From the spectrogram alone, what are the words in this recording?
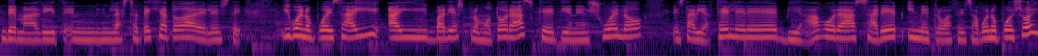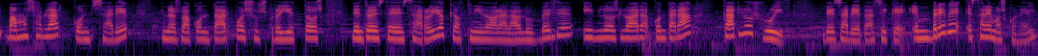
de Madrid, en la estrategia toda del este. Y bueno, pues ahí hay varias promotoras que tienen suelo, está Vía Célere, Vía Ágora, Sareb y Metro Bacesa. Bueno, pues hoy vamos a hablar con Sareb, que nos va a contar pues sus proyectos dentro de este desarrollo que ha obtenido ahora la Luz Verde y nos lo hará, contará Carlos Ruiz de Sareb. Así que en breve estaremos con él.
